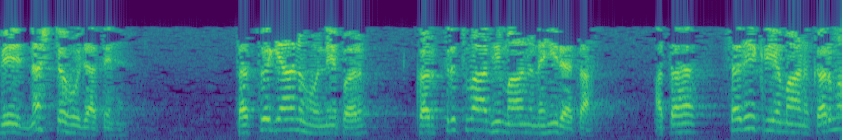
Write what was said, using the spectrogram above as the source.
वे नष्ट हो जाते हैं। तत्व ज्ञान होने पर कर्तृत्वाभिमान नहीं रहता। अतः सभी क्रियमाण कर्म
